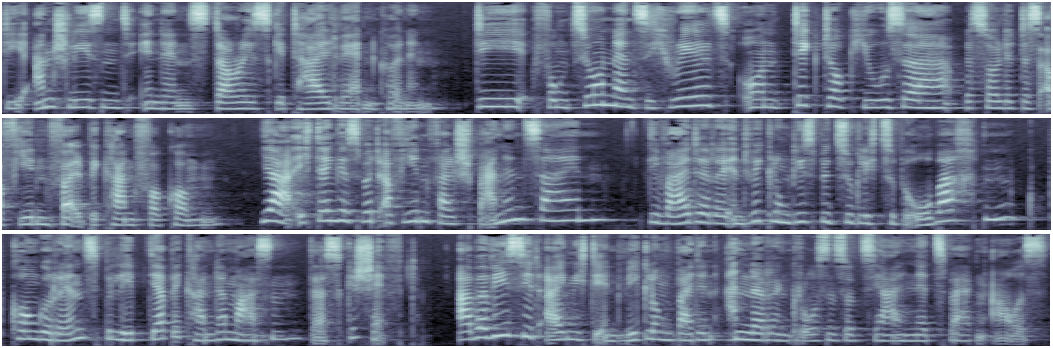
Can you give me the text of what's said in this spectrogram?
die anschließend in den Stories geteilt werden können. Die Funktion nennt sich Reels und TikTok-User sollte das auf jeden Fall bekannt vorkommen. Ja, ich denke, es wird auf jeden Fall spannend sein, die weitere Entwicklung diesbezüglich zu beobachten. Konkurrenz belebt ja bekanntermaßen das Geschäft. Aber wie sieht eigentlich die Entwicklung bei den anderen großen sozialen Netzwerken aus?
